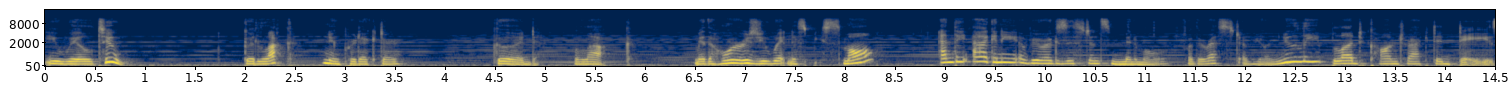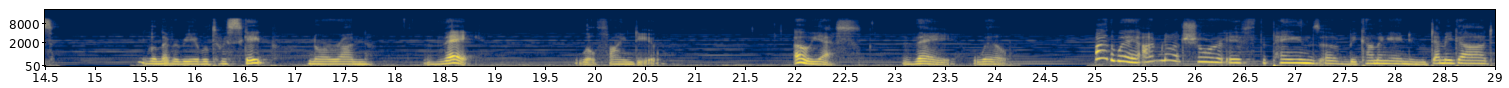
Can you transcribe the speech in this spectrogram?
You will too Good luck, new predictor. Good luck. May the horrors you witness be small, and the agony of your existence minimal for the rest of your newly blood contracted days. You will never be able to escape nor run. They will find you. Oh, yes, they will. By the way, I'm not sure if the pains of becoming a new demigod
